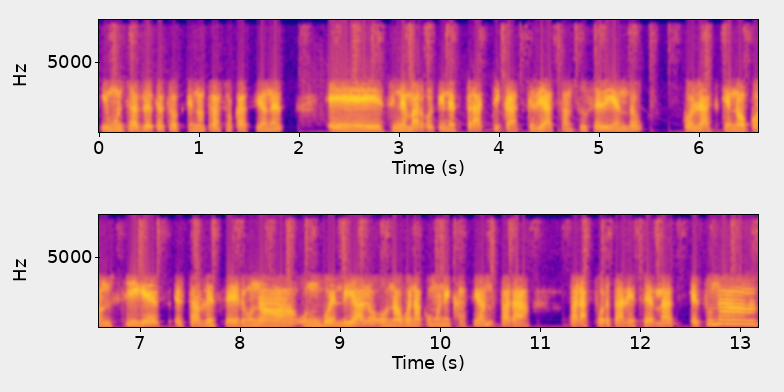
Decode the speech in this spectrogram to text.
Y muchas veces, en otras ocasiones, eh, sin embargo, tienes prácticas que ya están sucediendo con las que no consigues establecer una, un buen diálogo, una buena comunicación para, para fortalecerlas. Es una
